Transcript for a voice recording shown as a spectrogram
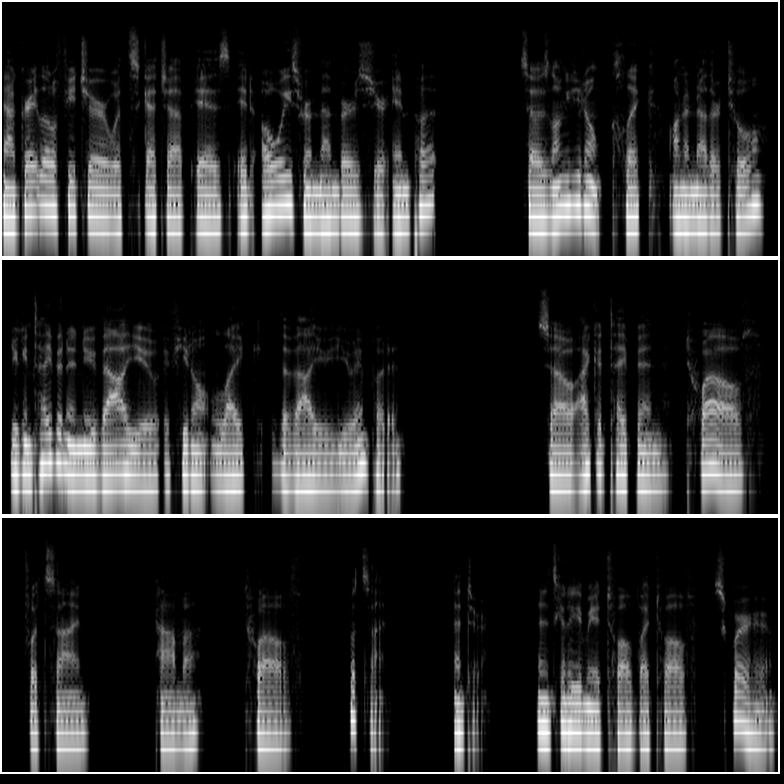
Now, a great little feature with SketchUp is it always remembers your input. So as long as you don't click on another tool, you can type in a new value if you don't like the value you inputted. So I could type in 12 foot sign, comma, 12 foot sign, enter. And it's going to give me a 12 by 12 square here.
